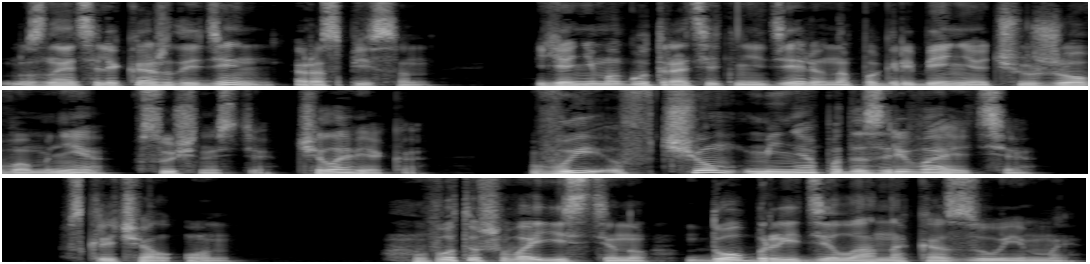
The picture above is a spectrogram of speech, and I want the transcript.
знаете ли, каждый день расписан. Я не могу тратить неделю на погребение чужого мне, в сущности, человека. «Вы в чем меня подозреваете?» — вскричал он. «Вот уж воистину, добрые дела наказуемы.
